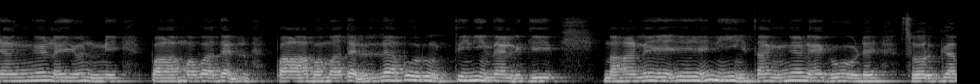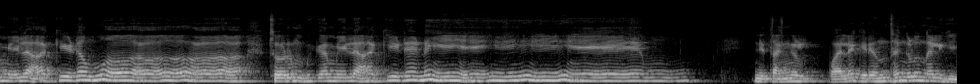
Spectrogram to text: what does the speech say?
ഞങ്ങളെയൊന്നി പാമവതൽ പാപമതല്ല പൊറുത്തിനി നൽകി. നാളെ നീ തങ്ങളെ കൂടെ സ്വർഗമിലാക്കിടവോ സ്വർഗമിലാക്കിടണേ ഇനി തങ്ങൾ പല ഗ്രന്ഥങ്ങളും നൽകി.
